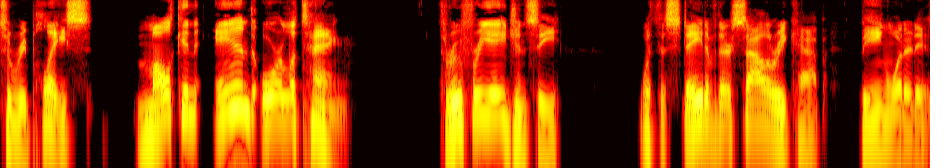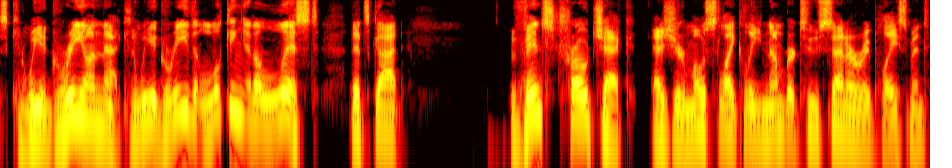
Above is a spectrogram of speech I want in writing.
to replace Malkin and or Letang through free agency with the state of their salary cap being what it is. Can we agree on that? Can we agree that looking at a list that's got Vince Trocheck as your most likely number two center replacement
